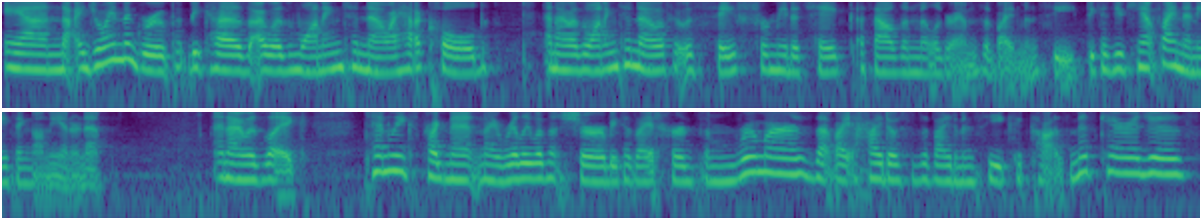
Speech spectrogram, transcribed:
And I joined the group because I was wanting to know, I had a cold, and I was wanting to know if it was safe for me to take a thousand milligrams of vitamin C because you can't find anything on the internet. And I was like, 10 weeks pregnant and I really wasn't sure because I had heard some rumors that high doses of vitamin C could cause miscarriages.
